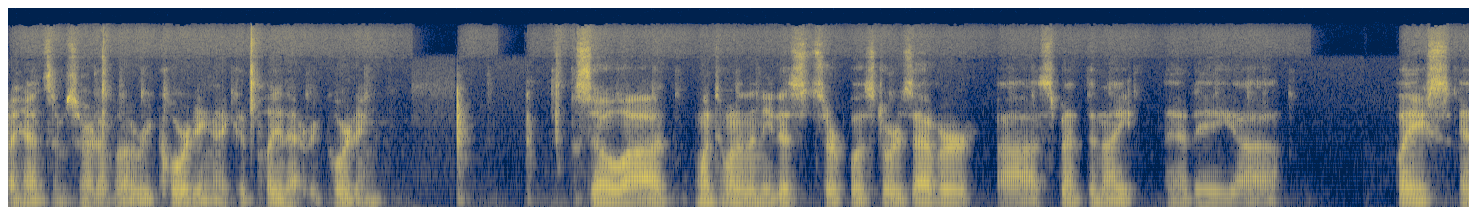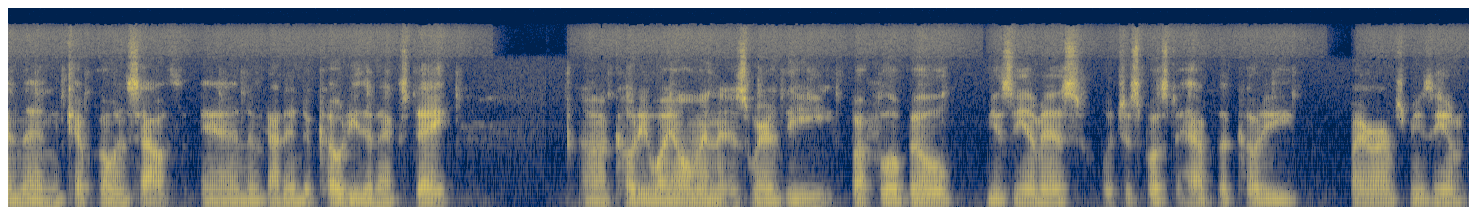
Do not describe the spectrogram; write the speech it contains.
I had some sort of a recording, I could play that recording. So, uh, went to one of the neatest surplus stores ever. Uh, spent the night at a uh, place and then kept going south. And we got into Cody the next day. Uh, Cody, Wyoming is where the Buffalo Bill Museum is, which is supposed to have the Cody Firearms Museum,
